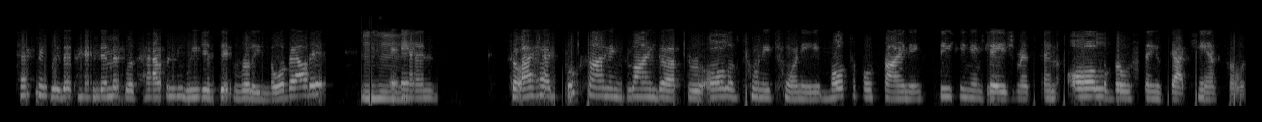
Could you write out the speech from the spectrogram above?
technically the pandemic was happening, we just didn't really know about it, mm-hmm. and so I had book signings lined up through all of 2020, multiple signings, speaking engagements, and all of those things got canceled.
